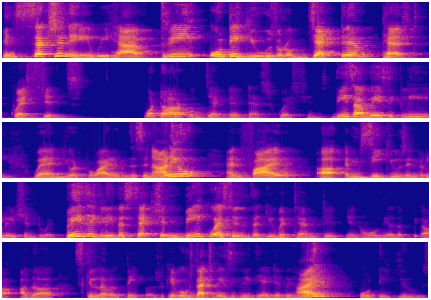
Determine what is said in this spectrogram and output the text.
In section A, we have three OTQs or objective test questions. What are objective test questions? These are basically when you are provided with a scenario and five uh, MCQs in relation to it. Basically, the section B questions that you've attempted in all the other uh, other skill level papers. Okay, folks, that's basically the idea behind OTQs.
